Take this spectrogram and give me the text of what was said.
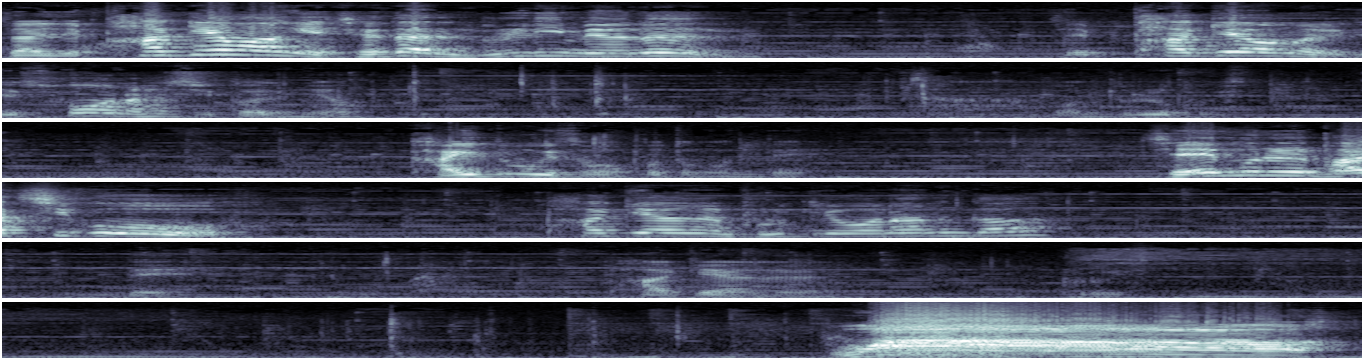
자, 이제 파괴왕의 재단을 눌리면은 이제 파괴왕을 이제 소환을 할 수 있거든요. 자, 한번 눌러보겠습니다. 가이드북에서만 보던 건데. 재물을 바치고 파괴왕을 부르기를 원하는가? 네. 파괴왕을 부르겠습니다. 와!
